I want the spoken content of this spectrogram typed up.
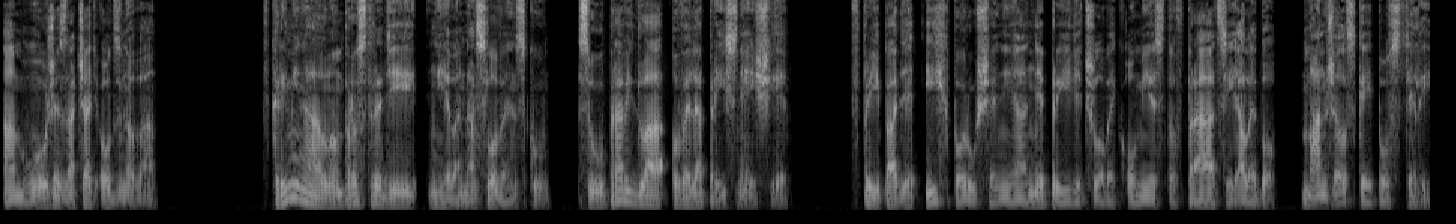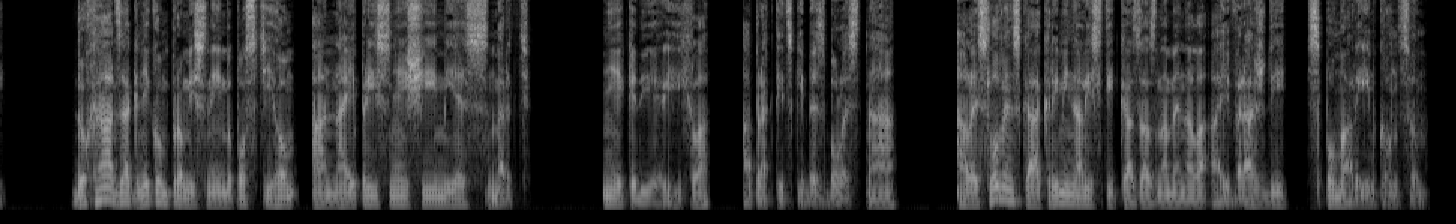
a môže začať odznova. V kriminálnom prostredí, nielen na Slovensku, sú pravidlá oveľa prísnejšie. V prípade ich porušenia nepríde človek o miesto v práci alebo manželskej posteli. Dochádza k nekompromisným postihom a najprísnejším je smrť. Niekedy je rýchla a prakticky bezbolestná, ale slovenská kriminalistika zaznamenala aj vraždy s pomalým koncom.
